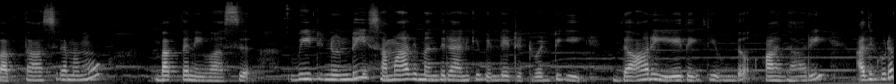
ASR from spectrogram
భక్తాశ్రమము భక్త నివాస్ వీటి నుండి సమాధి మందిరానికి వెళ్ళేటటువంటి దారి ఏదైతే ఉందో ఆ దారి అది కూడా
